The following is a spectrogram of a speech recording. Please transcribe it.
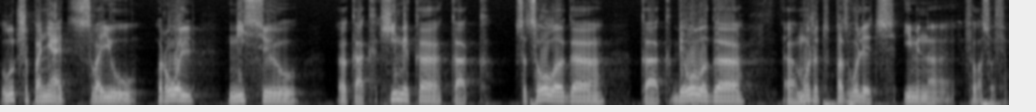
лучше понять свою роль, миссию э, как химика, как социолога, как биолога, Э, может позволить именно философия.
